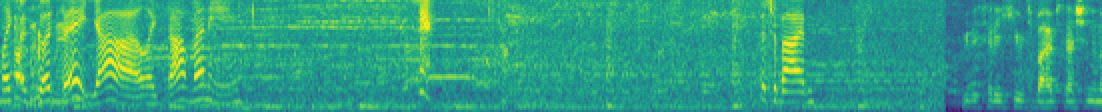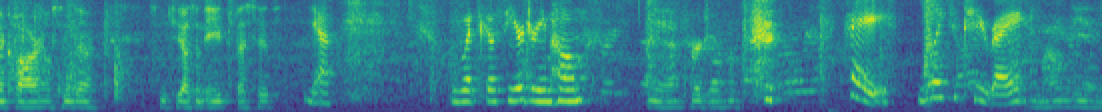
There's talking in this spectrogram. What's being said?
Like Not a this good many. bit, yeah, like that many. Such a vibe. We just had a huge vibe session in the car, listened to some 2008's best hits. Yeah. We went to go see your dream home. Yeah, her dream. Home. hey, you liked it too, right? Mom and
